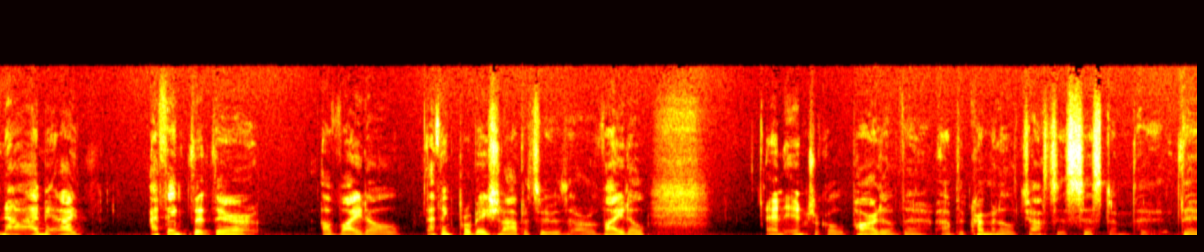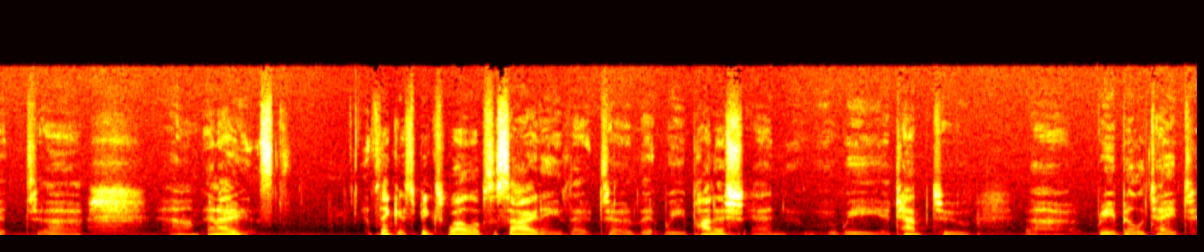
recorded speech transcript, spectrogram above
Now, I mean, I, I think that they're a vital. I think probation officers are a vital and integral part of the of the criminal justice system. That, that uh, um, and I think it speaks well of society that uh, that we punish and we attempt to uh, rehabilitate.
